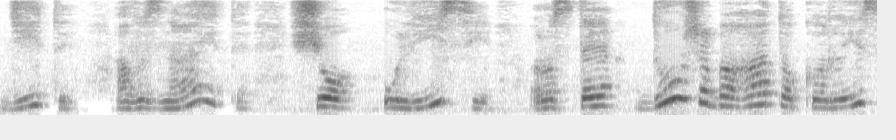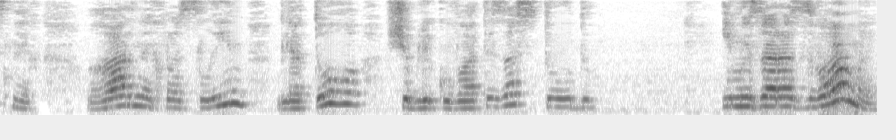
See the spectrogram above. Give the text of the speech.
Діти, а ви знаєте, що у лісі росте дуже багато корисних, гарних рослин для того, щоб лікувати застуду. І ми зараз з вами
